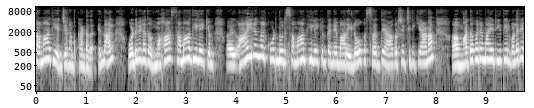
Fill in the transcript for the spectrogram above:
സമാധിയെ ജനം കണ്ടത്. എന്നാൽ ഒടുവിൽ അത് മഹാസമാധിയിലേക്കും ആയിരങ്ങൾ കൂടുന്ന ഒരു സമാധിയിലേക്കും തന്നെ മാറി ലോക ശ്രദ്ധ ആകർഷിച്ചിരിക്കുകയാണ് മതപരമായ രീതിയിൽ വളരെ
